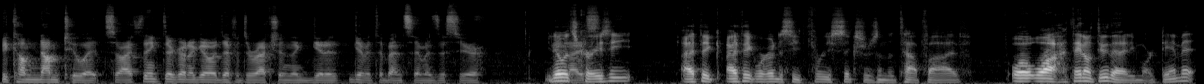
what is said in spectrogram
become numb to it. So I think they're going to go a different direction and get it give it to Ben Simmons this year. You know what's Nice. crazy? I think I think we're going to see three Sixers in the top five. Well, well, they don't do that anymore. Damn it!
